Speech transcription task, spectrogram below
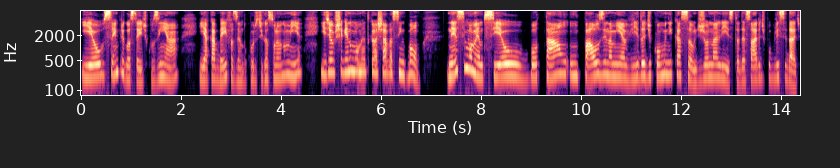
E eu sempre gostei de cozinhar e acabei fazendo curso de gastronomia e eu cheguei no momento que eu achava assim, bom, Nesse momento, se eu botar um, um, pause na minha vida de comunicação, de jornalista, dessa área de publicidade,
